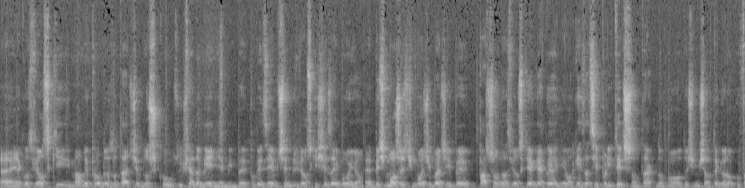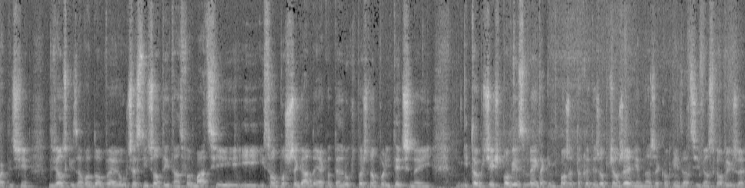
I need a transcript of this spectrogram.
e, jako związki mamy problem z dotarciem do szkół, z uświadomieniem im, e, powiedzeniem czym związki się zajmują. Być może ci młodzi bardziej by patrzą na związki jak, jako jak, nie organizację polityczną, tak? No bo od 80 roku faktycznie związki zawodowe uczestniczą w tej transformacji i, i są postrzegane jako ten ruch społeczno-polityczny i, i to gdzieś powiedzmy takim może trochę też obciążeniem naszych organizacji związkowych, że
